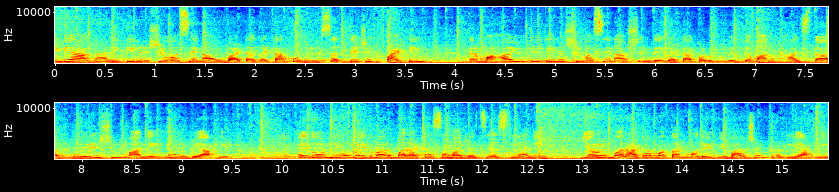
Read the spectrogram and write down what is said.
इंडिया आघाडीतील शिवसेना उबाटा गटाकडून सत्यजित पाटील तर महायुतीतील शिवसेना शिंदे गटाकडून विद्यमान खासदार धैर्यशील माने हे उभे आहेत. हे दोन्ही उमेदवार मराठा समाजाचे असल्याने यावेळी मराठा मतांमध्ये विभाजन ठरले आहे.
